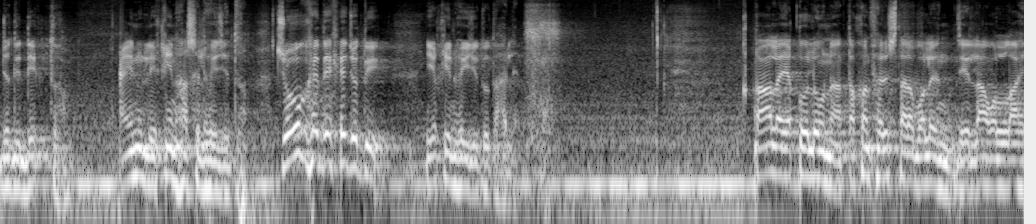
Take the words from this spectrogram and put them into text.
যদি দেখতো, আইনুল ইকিন হাসিল হয়ে যেত। চোখে দেখে যদি ইকিন হয়ে যেত তাহলে। কালা না তখন ফেরেশতারা বলেন যে লাউল্লাহ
